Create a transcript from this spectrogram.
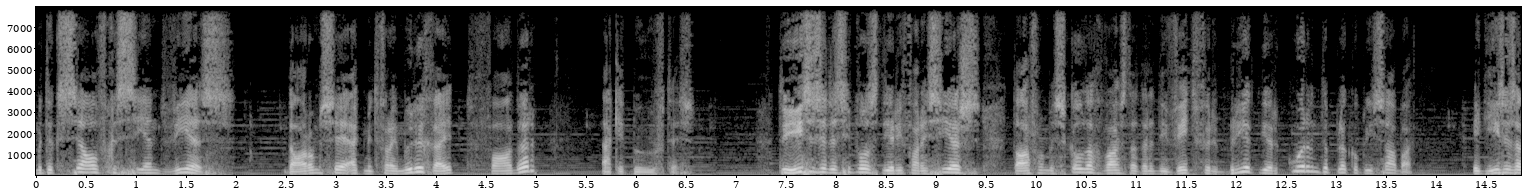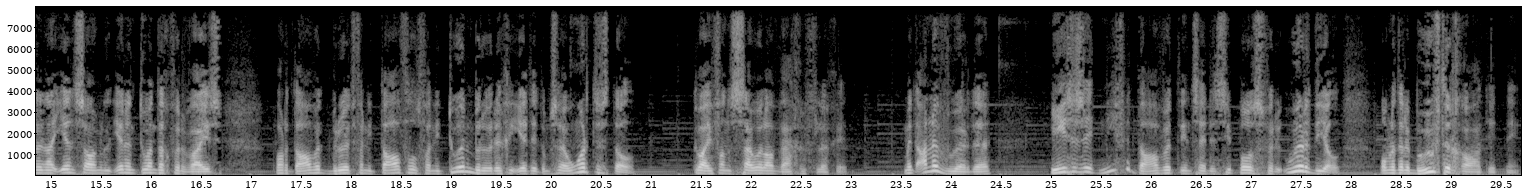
moet ek self geseënd wees. Daarom sê ek met vrymoedigheid, Vader, ek het behoeftes. Toe Jesus se disippels deur die Fariseërs daarvan beskuldig was dat hulle die wet verbreek deur koring te pluk op die Sabbat, het Jesus hulle na 1 Samuel 21 verwys waar Dawid brood van die tafel van die toonbrode geëet het om sy honger te stil toe hy van Saul af weggevlug het. Met ander woorde, Jesus het nie vir Dawid en sy disippels veroordeel omdat hulle behoefte gehad het nie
